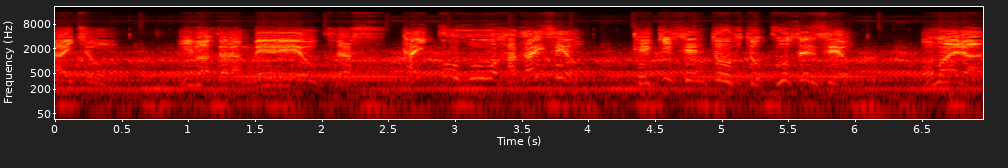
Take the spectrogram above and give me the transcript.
隊長今から命令を下す。対抗砲を破壊せよ。敵戦闘機と交戦せよ。お前ら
